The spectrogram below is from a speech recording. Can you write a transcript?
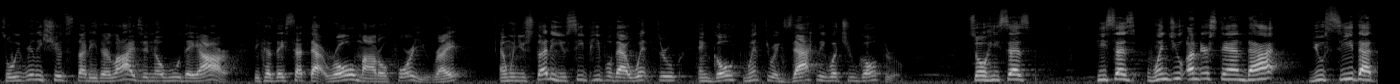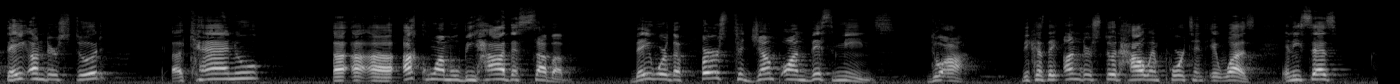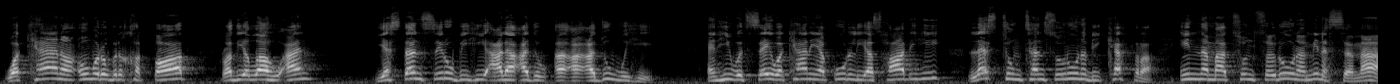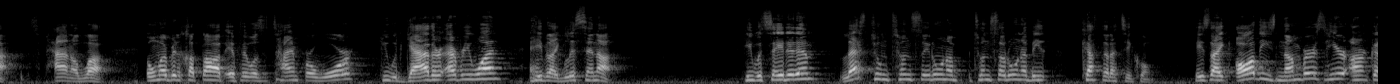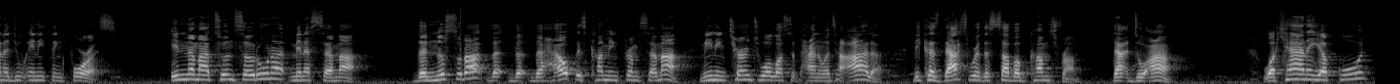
So we really should study their lives and know who they are because they set that role model for you, right? And when you study, you see people that went through and go went through exactly what you go through. So he says, he says, when you understand that, you see that they understood كانوا أقوم بهذا السبب. They were the first to jump on this means, dua, because they understood how important it was. And he says, وكان عمر بن الخطاب رضي الله عنه يستنصر به على عدوه and he would say وكان يقول لأصحابه لستم تنصرون بكثرة إنما تنصرون من السماء سبحان الله Umar bin Khattab if it was a time for war he would gather everyone and he'd be like listen up he would say to them لستم تنصرون تنصرون بكثرتكم He's like all these numbers here aren't going to do anything for us إنما تنصرون من السماء the nusra, the, the, the help is coming from sama, meaning turn to Allah subhanahu wa ta'ala, because that's where the sabab comes from, that dua. وَكَانَ يَقُول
